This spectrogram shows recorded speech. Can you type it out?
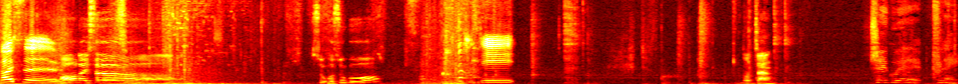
나이스. 어 나이스. 수고 수고. 지지. 너 짱. 최고의 플레이.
